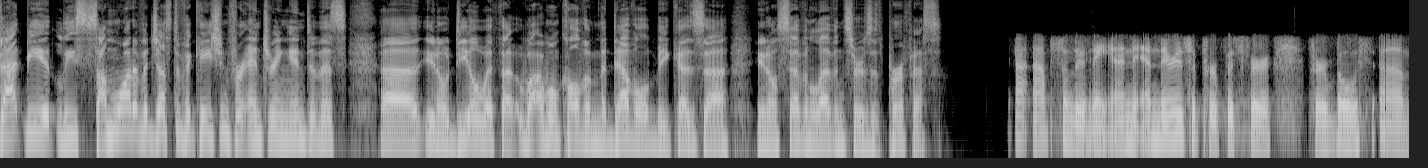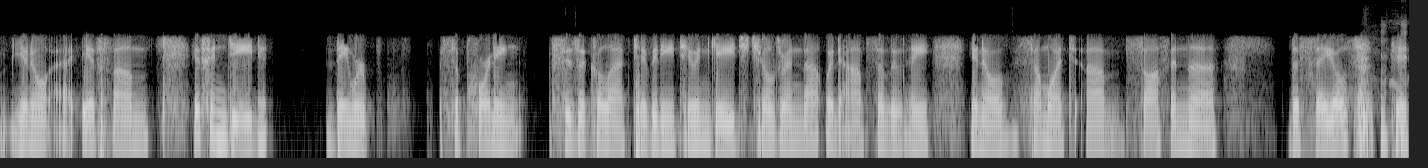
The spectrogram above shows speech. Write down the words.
that be at least?" Somewhat of a justification for entering into this, uh, you know, deal with. Uh, I won't call them the devil because uh, you know 7-Eleven serves its purpose. Uh, absolutely, and and there is a purpose for for both. Um, you know, uh, if um, if indeed they were supporting physical activity to engage children, that would absolutely, you know, somewhat um, soften the the sales pitch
